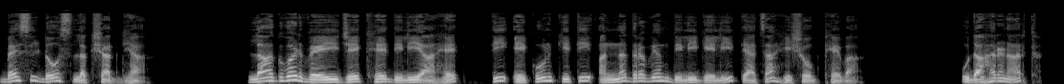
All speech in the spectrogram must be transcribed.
बेसल डोस लक्षात घ्या. लागवड वेळी जे खे दिली आहेत ती एकूण किती अन्नद्रव्यम दिली गेली त्याचा हिशोब ठेवा. उदाहरणार्थ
